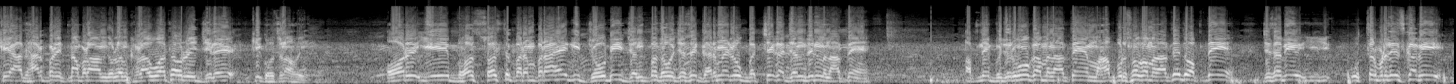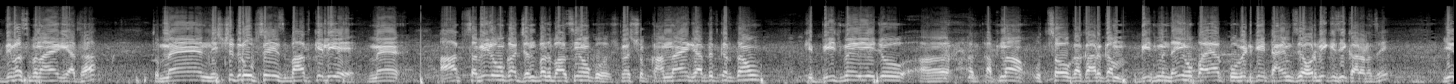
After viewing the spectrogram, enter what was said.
के आधार पर इतना बड़ा आंदोलन खड़ा हुआ था और इस ज़िले की घोषणा हुई। और ये बहुत स्वस्थ परंपरा है कि जो भी जनपद हो, जैसे घर में लोग बच्चे का जन्मदिन मनाते हैं, अपने बुज़ुर्गों का मनाते हैं, महापुरुषों का मनाते हैं तो अपने, जैसा भी उत्तर प्रदेश का भी दिवस मनाया गया था तो मैं निश्चित रूप से इस बात के लिए, मैं आप सभी लोगों का जनपद वासियों को मैं शुभकामनाएँ ज्ञापित करता हूँ। कि बीच में ये जो आ, अपना उत्सव का कार्यक्रम बीच में नहीं हो पाया कोविड के टाइम से और भी किसी कारण से ये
